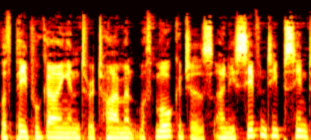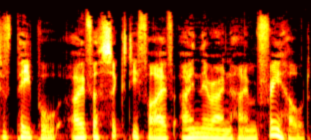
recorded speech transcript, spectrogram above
with people going into retirement with mortgages. Only 70% of people over 65 own their own home freehold.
